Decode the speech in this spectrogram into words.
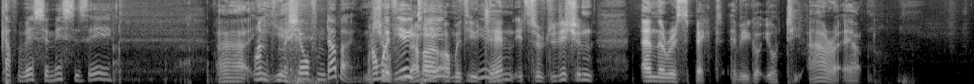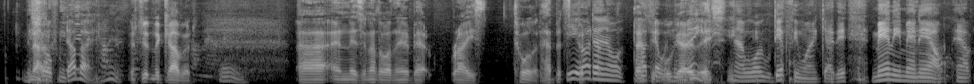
couple of SMSs there. Uh, One yeah. Michelle from Dubbo. I'm Michelle with from you, Dubbo, Tan. I'm with you, Yeah. Tan. It's the tradition and the respect. Have you got your tiara out? Michelle from Dubbo. yeah. It's in the cupboard. Uh, and there's another one there about Ray's toilet habits. Yeah, I don't know what, Don't what think that we'll go means. there. No, we definitely won't go there. Manly Man out, out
